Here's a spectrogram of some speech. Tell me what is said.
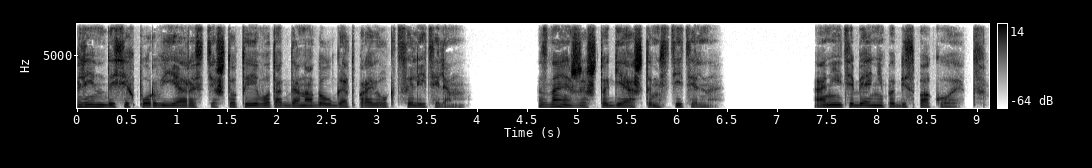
Лин до сих пор в ярости, что ты его тогда надолго отправил к целителям. Знаешь же, что Геашты мстительны. Они тебя не побеспокоят.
